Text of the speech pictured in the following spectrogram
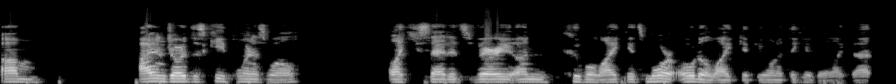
Um, I enjoyed this key point as well. Like you said, it's very un-Kubo-like. It's more Oda-like if you want to think of it like that.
